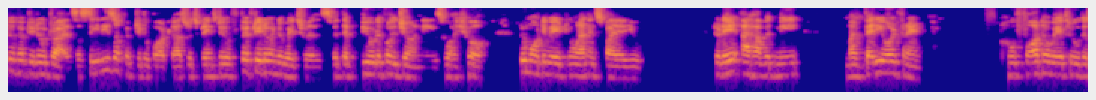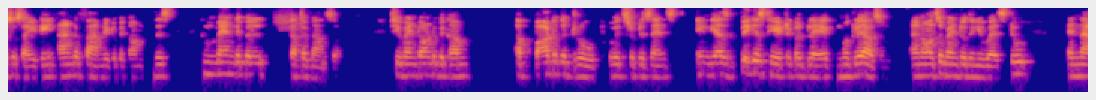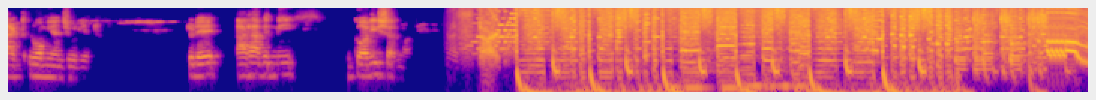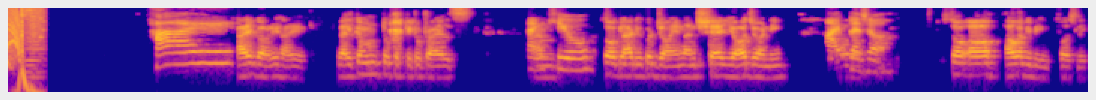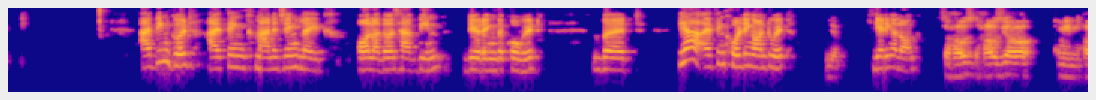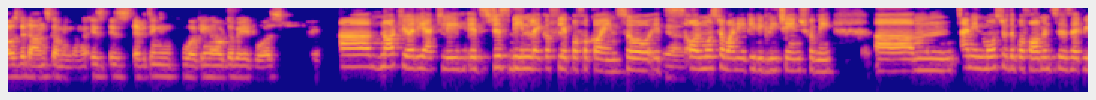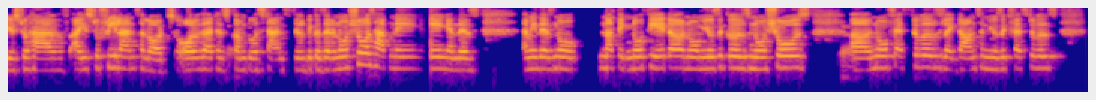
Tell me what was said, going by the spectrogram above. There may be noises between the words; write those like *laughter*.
Welcome to 52 Trials, a series of 52 podcasts which brings to you 52 individuals with their beautiful journeys who are here to motivate you and inspire you. Today, I have with me my very old friend who fought her way through the society and the family to become this commendable Kathak dancer. She went on to become a part of the troupe which represents India's biggest theatrical play, Mughal Azam, and also went to the US to enact Romeo and Juliet. Today, I have with me Gauri Sharma. Hi. Hi, Gauri. Hi. Welcome to 52 Trials. Thank I'm you. So glad you could join and share your journey. My Uh, pleasure. So, uh, how have you been, firstly? I've been good. I think managing like all others have been during the COVID. But yeah, I think holding on to it. Yep. Getting along. So, how's how's your? I mean, how's the dance coming along? Is is everything working out the way it was? Um, not really actually. It's just been like a flip of a coin. So it's Yeah. almost a 180 degree change for me. Um, I mean, most of the performances that we used to have, I used to freelance a lot. So all of that has come to a standstill because there are no shows happening and there's, I mean, there's no nothing, no theater, no musicals, no shows, Yeah. uh, no festivals like dance and music festivals.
